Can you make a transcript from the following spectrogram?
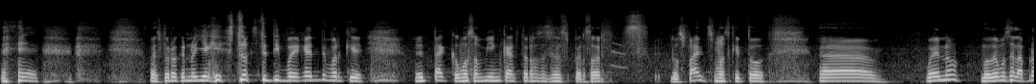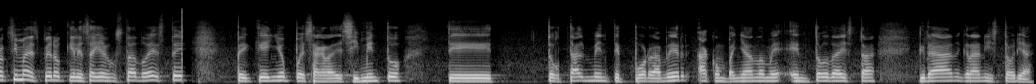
Espero que no llegue esto a este tipo de gente porque, neta, como son bien castrosas esas personas, los fans más que todo. Uh, bueno, nos vemos a la próxima. Espero que les haya gustado este pequeño, pues, agradecimiento de totalmente por haber acompañándome en toda esta gran, gran historia.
